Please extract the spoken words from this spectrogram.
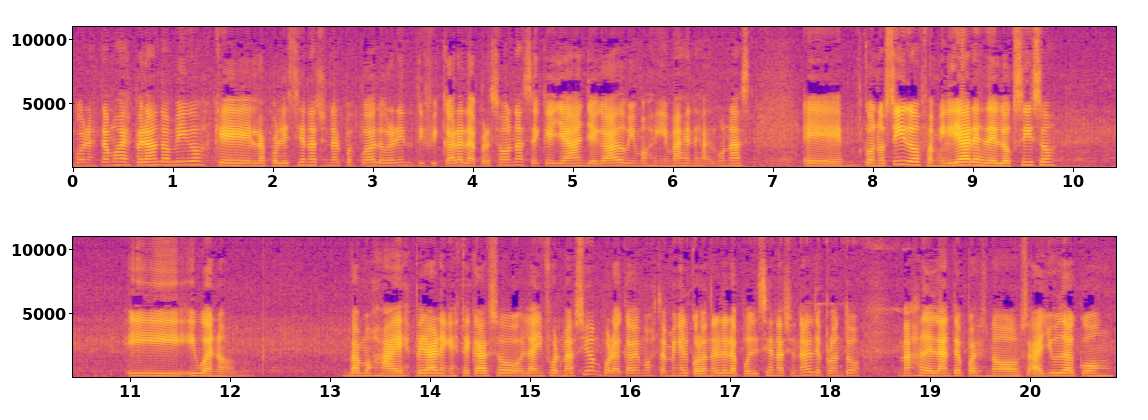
Bueno, estamos esperando amigos que la Policía Nacional pues pueda lograr identificar a la persona. Sé que ya han llegado, vimos en imágenes algunas eh, conocidos, familiares del Oxiso. Y, y bueno, Vamos a esperar en este caso la información. Por acá vemos también el coronel de la Policía Nacional. De pronto más adelante pues nos ayuda con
